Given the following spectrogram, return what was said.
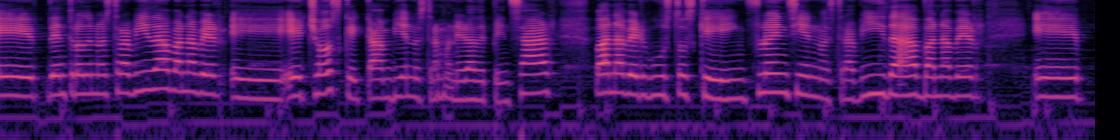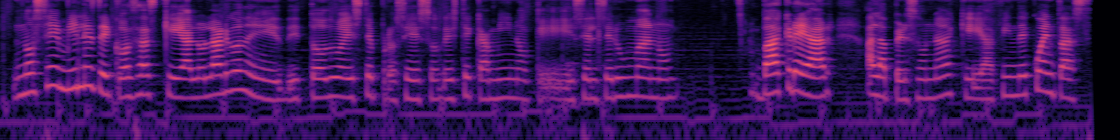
Eh, dentro de nuestra vida van a haber eh, hechos que cambien nuestra manera de pensar, van a haber gustos que influencien nuestra vida, van a haber, eh, no sé, miles de cosas que a lo largo de, todo este proceso, de este camino que es el ser humano, va a crear a la persona que a fin de cuentas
